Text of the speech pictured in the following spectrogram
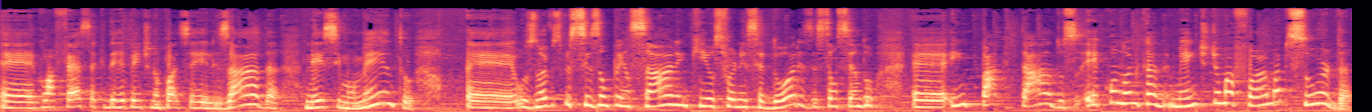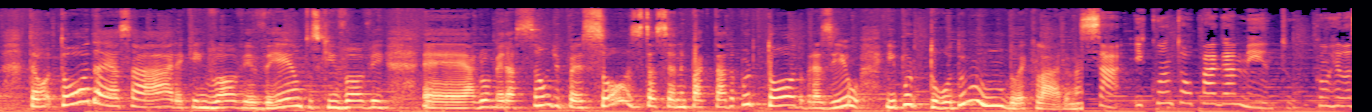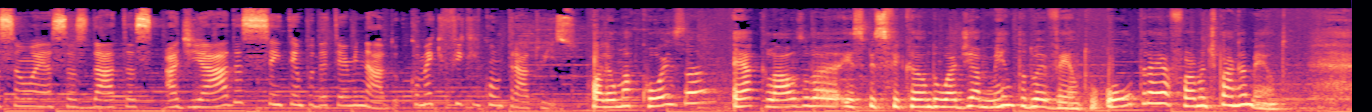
é, com a festa que de repente não pode ser realizada nesse momento, é, os noivos precisam pensar em que os fornecedores estão sendo é, impactados economicamente de uma forma absurda. Então, toda essa área que envolve eventos, que envolve é, aglomeração de pessoas, está sendo impactada por todo o Brasil e por todo o mundo, é claro. Né? Sá, e quanto ao pagamento, com relação a essas datas adiadas sem tempo determinado, como é que fica em contrato isso? Olha, uma coisa é a cláusula especificando o adiamento do evento, outra é a forma de pagamento.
